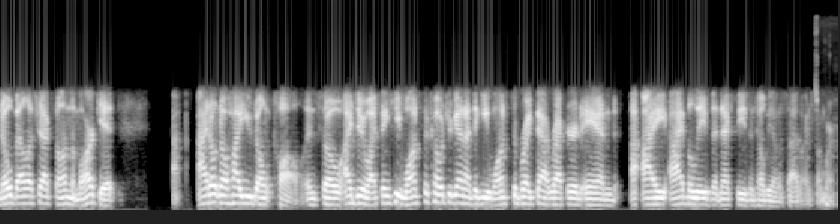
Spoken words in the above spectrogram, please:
no Belichick's on the market, I don't know how you don't call. And so I do. I think he wants to coach again. I think he wants to break that record, and I I believe that next season he'll be on the sideline somewhere.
